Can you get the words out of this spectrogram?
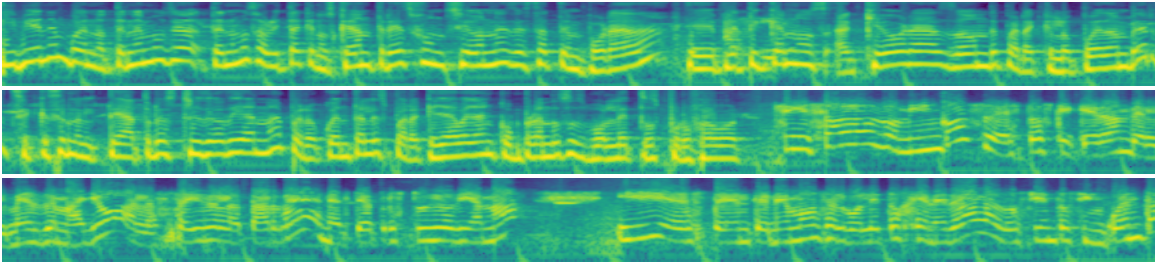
Y vienen, bueno, tenemos ya, tenemos ahorita que nos quedan tres funciones de esta temporada. Eh, platícanos a qué horas, dónde, para que lo puedan ver. Sé que es en el Teatro Estudio Diana, pero cuéntales para que ya vayan comprando sus boletos, por favor. Sí, son los domingos, estos que quedan del mes de mayo, a las 6 de la tarde, en el Teatro Estudio Diana. Y este tenemos el boleto general a 250,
